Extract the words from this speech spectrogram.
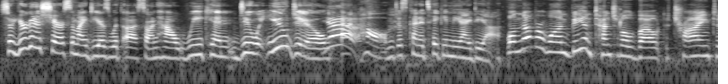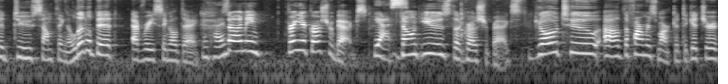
So, you're going to share some ideas with us on how we can do what you do Yeah. at home, just kind of taking the idea. Well, number one, be intentional about trying to do something a little bit every single day. Okay. So, I mean, bring your grocery bags. Yes. Don't use the grocery bags. Go to uh, the farmer's market to get your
